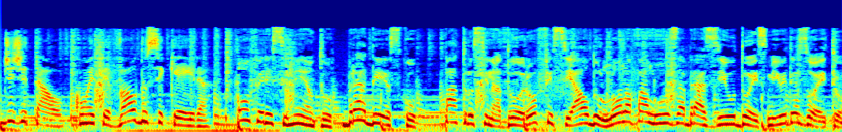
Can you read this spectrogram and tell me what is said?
Digital com Etevaldo Siqueira. Oferecimento Bradesco, patrocinador oficial do Lola Palusa Brasil 2018.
